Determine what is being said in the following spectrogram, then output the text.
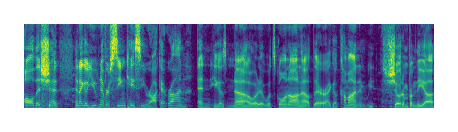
all this shit. And I go, You've never seen Casey Rocket, Ron? And he goes, No, what, what's going on out there? I go, Come on. And we showed him from the uh,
